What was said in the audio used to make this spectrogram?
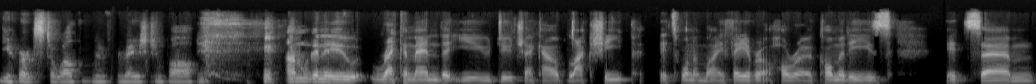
You are just a wealth of information, Paul. I'm going to recommend that you do check out Black Sheep. It's one of my favorite horror comedies. It's um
